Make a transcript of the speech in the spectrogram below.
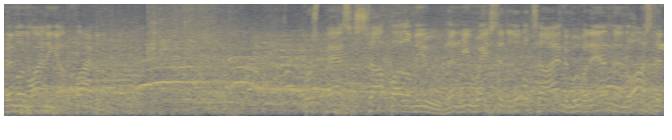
Finland lining up, five of them. First pass is stopped by Lemieux. Then he wasted a little time to move it in and lost it.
